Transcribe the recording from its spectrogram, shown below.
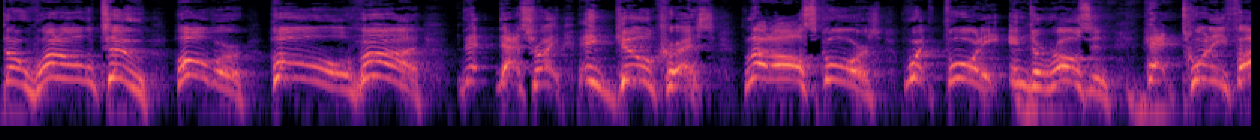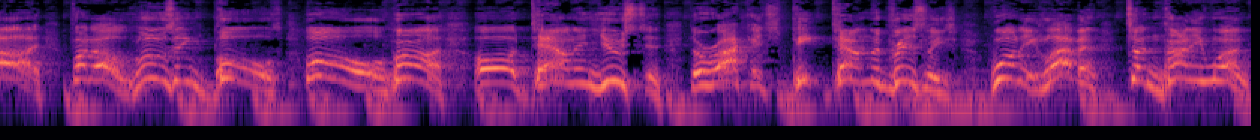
to 102 over. Oh my! That, that's right. And Gilchrist led all scores with 40, and DeRozan had 25 for the losing Bulls. Oh my! Oh, down in Houston, the Rockets beat down the Grizzlies 111 to 91.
